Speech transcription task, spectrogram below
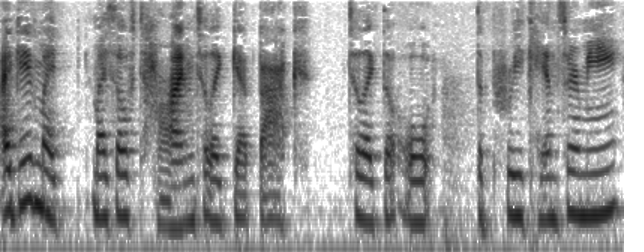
I gave my myself time to like get back to like the old the pre-cancer me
